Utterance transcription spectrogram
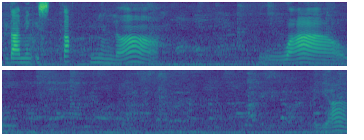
Ang daming stock nila. Wow. Ayan.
